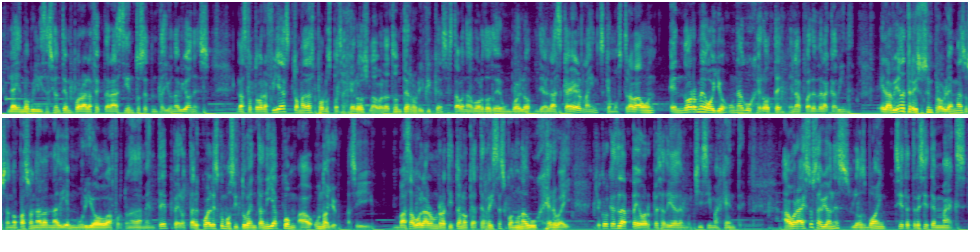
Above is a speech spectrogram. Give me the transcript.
La inmovilización temporal afectará a 171 aviones. Las fotografías tomadas por los pasajeros, la verdad, son terroríficas. Estaban a bordo de un vuelo de Alaska Airlines que mostraba un enorme hoyo, un agujerote en la pared de la cabina. El avión aterrizó sin problemas, o sea, no pasó nada, nadie murió afortunadamente, pero tal cual es como si tu ventanilla, pum, a un hoyo, así vas a volar un ratito en lo que aterrizas con un agujero ahí. Yo creo que es la peor pesadilla de muchísima gente. Ahora, estos aviones, los Boeing 737 MAX,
